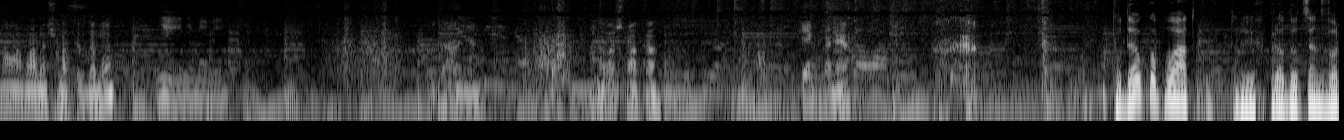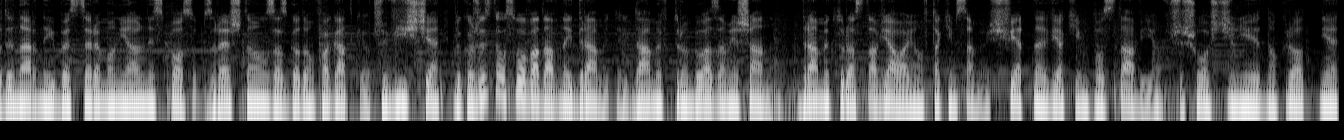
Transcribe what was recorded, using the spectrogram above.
Mama, mamy szmaty w domu? Nie, nie mamy. Idealnie. Nowa szmata. Piękna, nie? Pudełko płatków, których producent w ordynarny i bezceremonialny sposób, zresztą za zgodą Fagatki oczywiście, wykorzystał słowa dawnej dramy, tej damy, w którą była zamieszana. Dramy, która stawiała ją w takim samym świetle, w jakim postawi ją w przyszłości niejednokrotnie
